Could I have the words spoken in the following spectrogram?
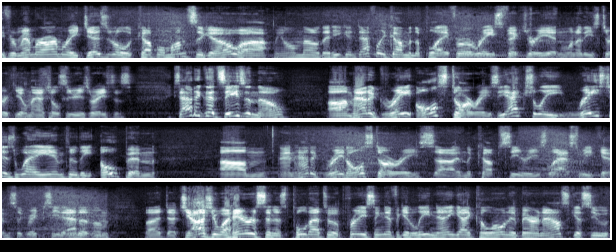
if you remember Armory Digital a couple months ago, uh, we all know that he can definitely come into play for a race victory in one of these Turkey National Series races. He's had a good season, though. Um, had a great All-Star race. He actually raced his way in through the Open um, and had a great All-Star race uh, in the Cup Series last weekend, so great to see that of him. But uh, Joshua Harrison has pulled out to a pretty significant lead. Now you got Cologne and Baranowskis who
